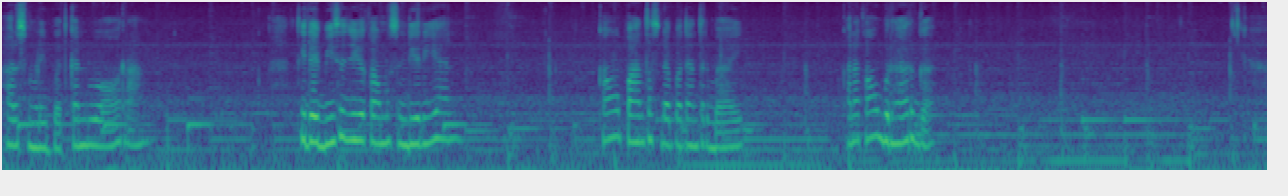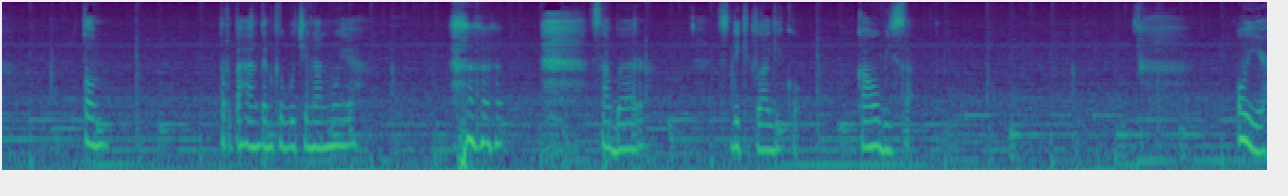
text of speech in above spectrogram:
harus melibatkan dua orang. Tidak bisa jika kamu sendirian. Kamu pantas dapat yang terbaik. Karena kamu berharga. Tom, pertahankan kebucinanmu ya. Sabar, sedikit lagi kok. Kamu bisa. Oh iya,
